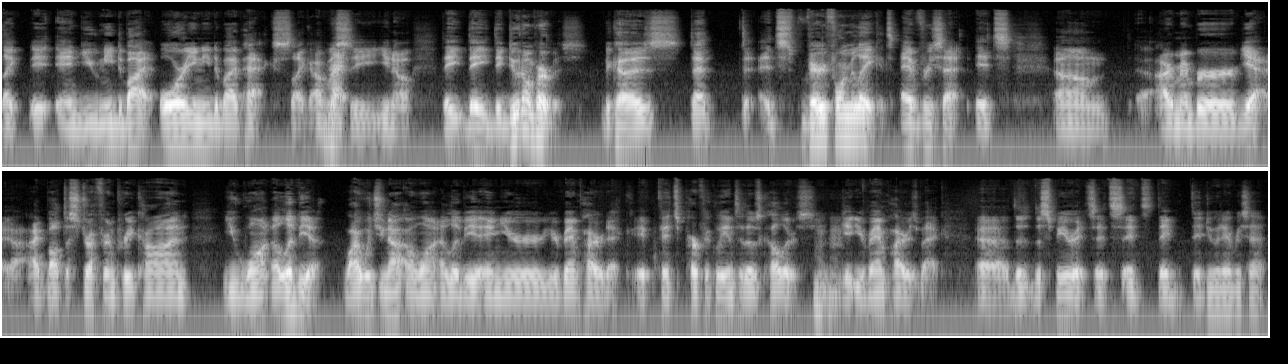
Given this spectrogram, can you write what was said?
like, it, and you need to buy it, or you need to buy packs. Like, obviously, you know, they they they do it on purpose because that it's very formulaic. It's every set. It's um, I remember, yeah, I bought the Strefan precon. You want Olivia. Why would you not want Olivia in your your vampire deck? It fits perfectly into those colors. You Mhm. get your vampires back. Uh, the the spirits. It's it's they they do it every set.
